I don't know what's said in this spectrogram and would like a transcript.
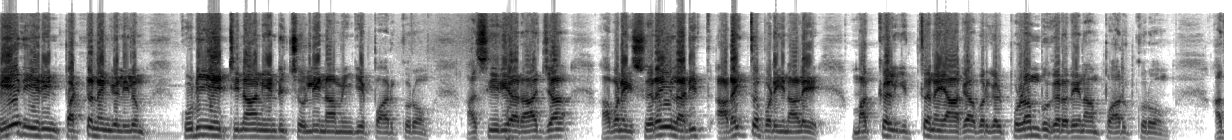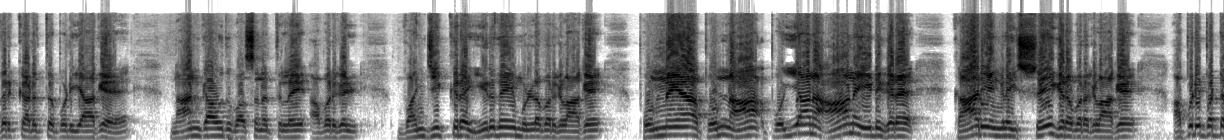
மேதியரின் பட்டணங்களிலும் குடியேற்றினான் என்று சொல்லி நாம் இங்கே பார்க்கிறோம். அசீரியா ராஜா அவனை சிறையில் அடி அடைத்தபடியினாலே மக்கள் இத்தனையாக அவர்கள் புலம்புகிறதை நாம் பார்க்கிறோம். அதற்கு அடுத்தபடியாக நான்காவது வசனத்திலே அவர்கள் வஞ்சிக்கிற இருதயம் உள்ளவர்களாக பொன்னையா பொன்னா பொய்யான ஆணையிடுகிற காரியங்களை செய்கிறவர்களாக அப்படிப்பட்ட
